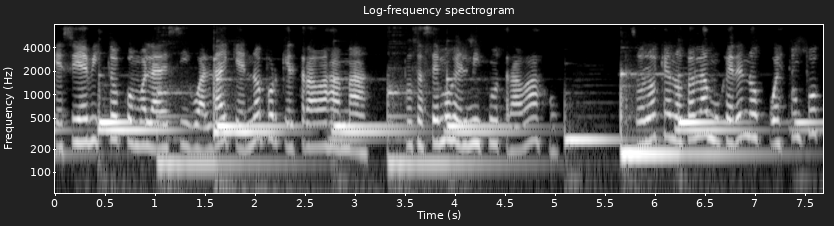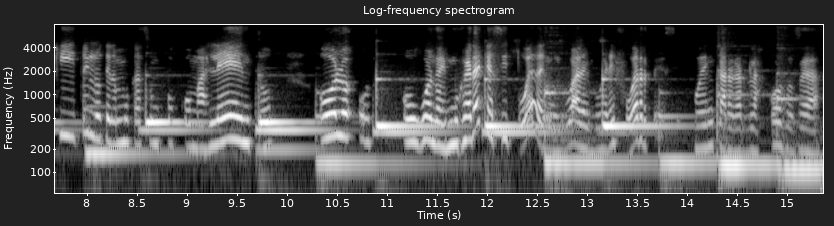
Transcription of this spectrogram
que sí he visto como la desigualdad y que no porque él trabaja más, pues hacemos el mismo trabajo. Solo que a nosotros las mujeres nos cuesta un poquito y lo tenemos que hacer un poco más lento o, o bueno, hay mujeres que sí pueden, igual, hay mujeres fuertes, pueden cargar las cosas, o sea,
